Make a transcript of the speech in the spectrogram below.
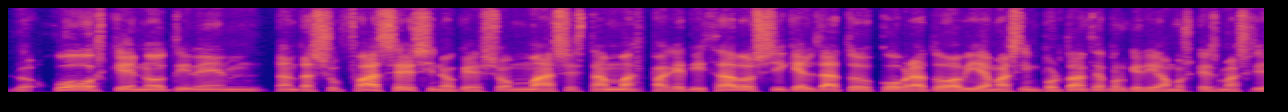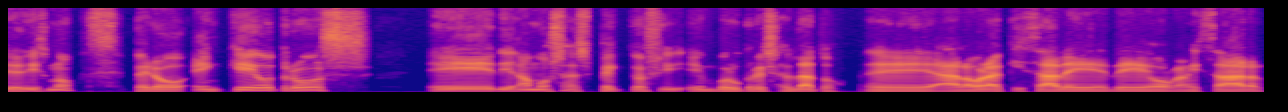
los juegos que no tienen tantas subfases, sino que son más, están más paquetizados, sí que el dato cobra todavía más importancia porque digamos que es más fidedigno, pero ¿en qué otros, eh, digamos, aspectos involucráis el dato? Eh, a la hora quizá de, organizar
